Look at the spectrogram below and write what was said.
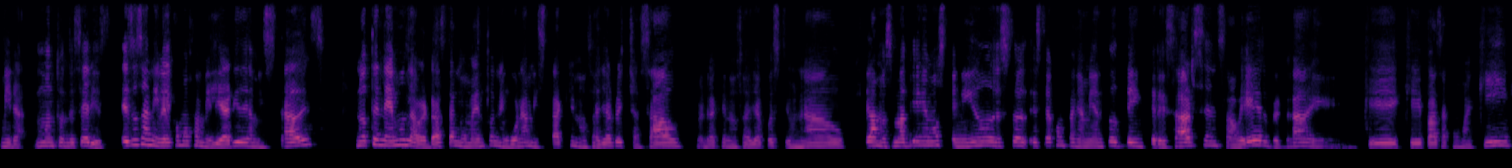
Mira, un montón de series. Eso es a nivel como familiar y de amistades. No tenemos, la verdad, hasta el momento ninguna amistad que nos haya rechazado, ¿verdad? Que nos haya cuestionado. Digamos, más bien hemos tenido este, acompañamiento de interesarse en saber, ¿verdad? qué, pasa con Joaquín,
